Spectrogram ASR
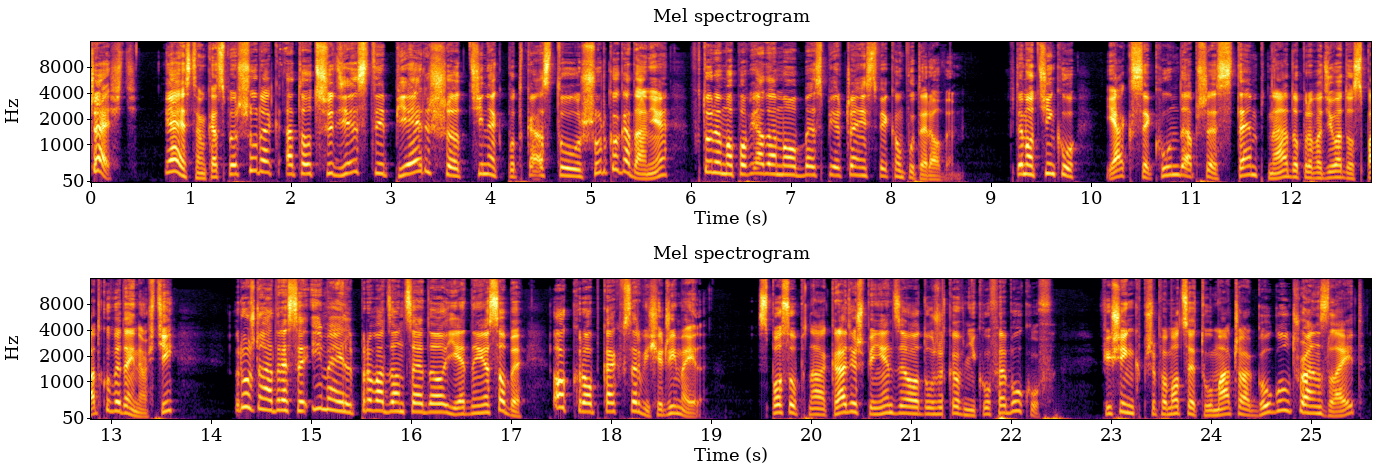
Cześć! Ja jestem Kacper Szurek, a to 31 odcinek podcastu Szurko Gadanie, w którym opowiadam o bezpieczeństwie komputerowym. W tym odcinku jak sekunda przestępna doprowadziła do spadku wydajności, różne adresy e-mail prowadzące do jednej osoby o kropkach w serwisie Gmail, sposób na kradzież pieniędzy od użytkowników e-booków, phishing przy pomocy tłumacza Google Translate,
